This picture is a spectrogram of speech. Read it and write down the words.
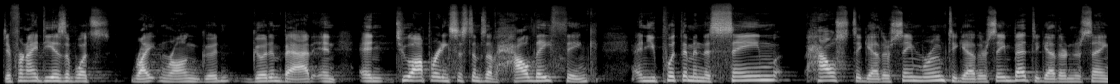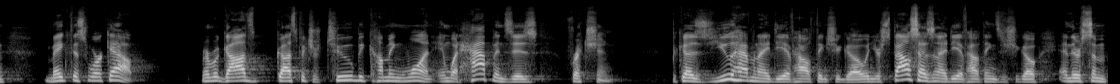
different ideas of what's right and wrong, good, good and bad, and, and two operating systems of how they think, and you put them in the same house together, same room together, same bed together, and they're saying, make this work out. Remember God's, God's picture, two becoming one. And what happens is friction. Because you have an idea of how things should go, and your spouse has an idea of how things should go, and there's some,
